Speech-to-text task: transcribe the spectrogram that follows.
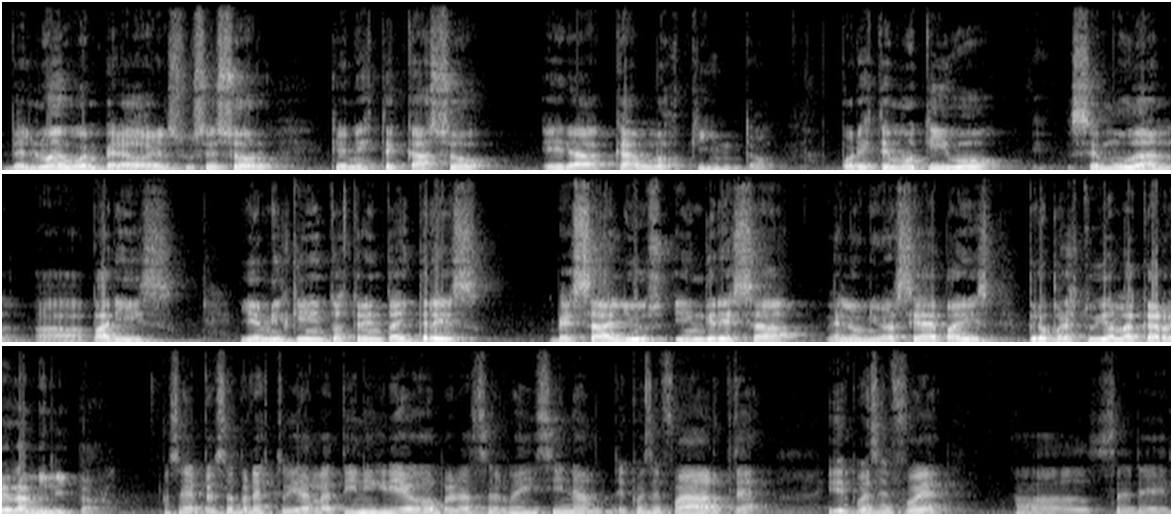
del nuevo emperador, el sucesor, que en este caso era Carlos V. Por este motivo se mudan a París y en 1533 Vesalius ingresa en la Universidad de París, pero para estudiar la carrera militar. O sea, empezó para estudiar latín y griego para hacer medicina, después se fue a arte y después se fue a hacer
